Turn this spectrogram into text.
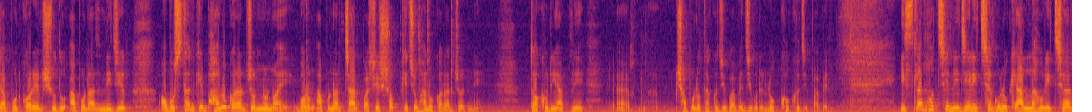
যাপন করেন শুধু আপনার নিজের অবস্থানকে ভালো করার জন্য নয়, বরং আপনার চারপাশের সব কিছু ভালো করার জন্যে। তখনই আপনি সফলতা খুঁজে পাবেন, জীবনের লক্ষ্য খুঁজে পাবেন। ইসলাম হচ্ছে নিজের ইচ্ছাগুলোকে আল্লাহর ইচ্ছার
